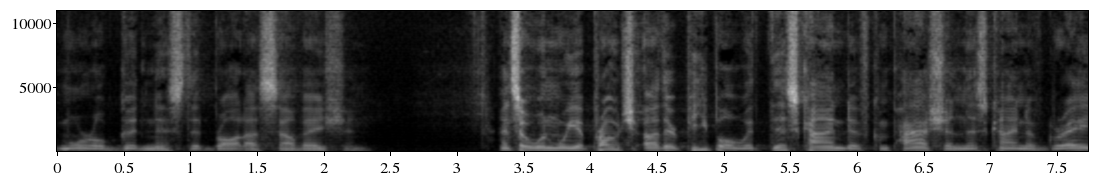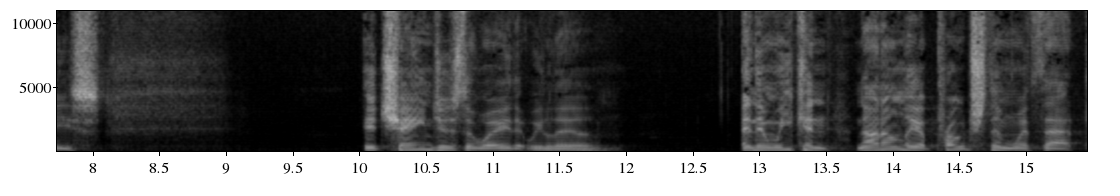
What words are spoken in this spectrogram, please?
moral goodness that brought us salvation. And so when we approach other people with this kind of compassion, this kind of grace, it changes the way that we live. And then we can not only approach them with that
